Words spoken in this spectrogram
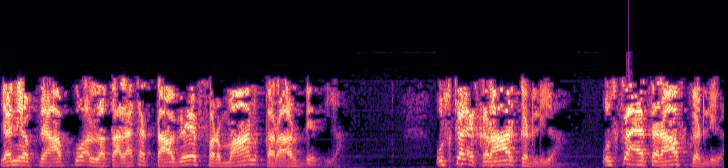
یعنی اپنے آپ کو اللہ تعالیٰ کا تابع فرمان قرار دے دیا۔ اس کا اقرار کر لیا، اس کا اعتراف کر لیا،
